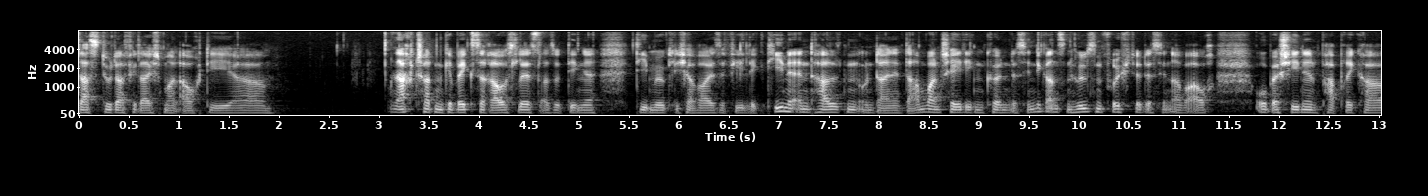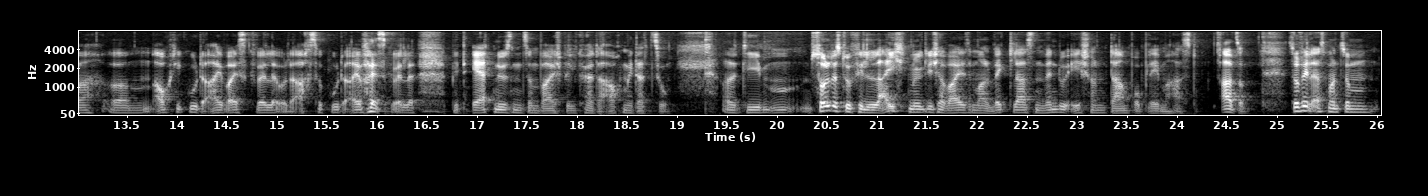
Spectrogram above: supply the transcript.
dass du da vielleicht mal auch die, äh, Nachtschattengewächse rauslässt, also Dinge, die möglicherweise viel Lektine enthalten und deine Darmwand schädigen können. Das sind die ganzen Hülsenfrüchte, das sind aber auch Auberginen, Paprika, ähm, auch die gute Eiweißquelle oder ach so gute Eiweißquelle mit Erdnüssen zum Beispiel gehört da auch mit dazu. Also die solltest du vielleicht möglicherweise mal weglassen, wenn du eh schon Darmprobleme hast. Also, soviel erstmal zum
